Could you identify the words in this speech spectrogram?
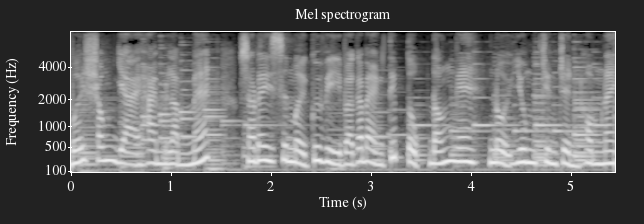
với sóng dài 25 m. Sau đây xin mời quý vị và các bạn tiếp tục đón nghe nội dung chương trình hôm nay.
